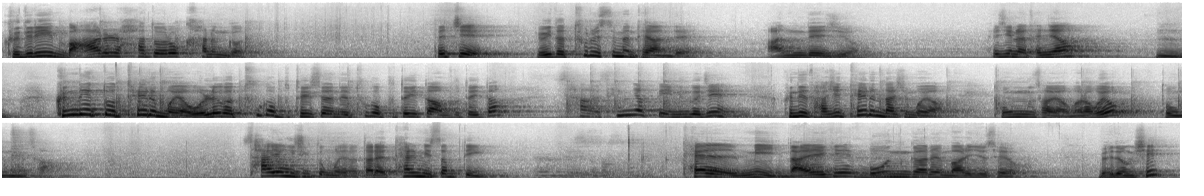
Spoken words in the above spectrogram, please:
그들이 말을 하도록 하는 것. 됐지? 여기다 to를 쓰면 돼, 안 돼? 안 되지요. 혜진아, 됐냐? 음. 근데 또 텔은 뭐야? 원래가 to가 붙어 있어야 하는데 to가 붙어 있다, 안 붙어 있다? 사- 생략돼 있는 거지? 근데 다시 텔은 다시 뭐야? 동사야. 뭐라고요? 동사. 사형식 동사야. 따라해. tell me something. tell me. 나에게 뭔가를 말해주세요. 몇 형식?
